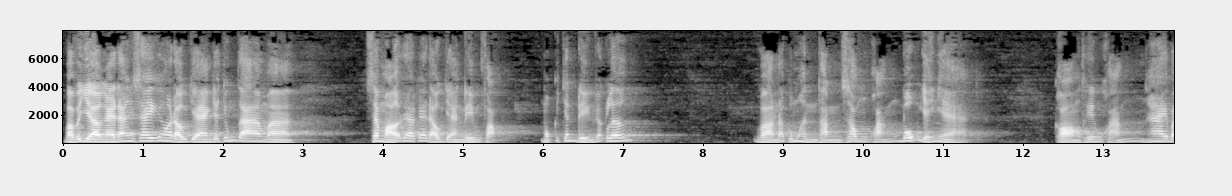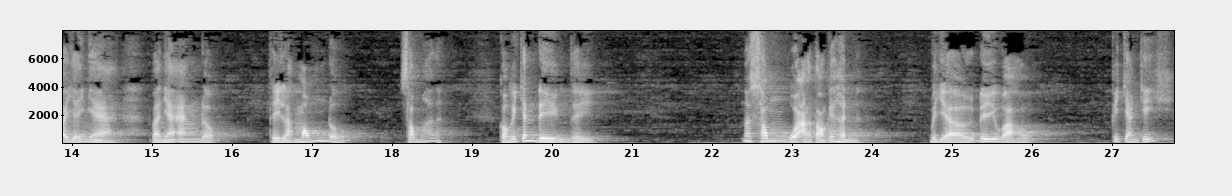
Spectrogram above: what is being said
Và bây giờ ngài đang xây cái ngôi đậu tràng cho chúng ta mà sẽ mở ra cái đậu tràng niệm phật, một cái chánh điện rất lớn và nó cũng hình thành xong khoảng bốn dãy nhà. Còn thêm khoảng hai, ba dãy nhà và nhà ăn được, thì làm móng đồ xong hết rồi. Còn cái chánh điện thì nó xong hoàn toàn cái hình. Bây giờ đi vào cái trang trí.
